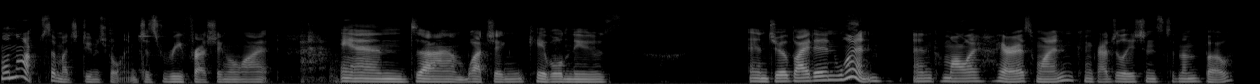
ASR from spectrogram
Well, not so much doom scrolling, just refreshing a lot and um, watching cable news. And Joe Biden won, and Kamala Harris won. Congratulations to them both.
